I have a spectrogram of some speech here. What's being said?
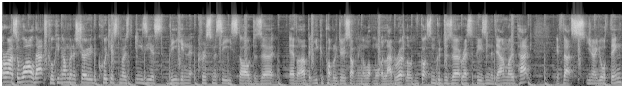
All right, so while that's cooking, I'm gonna show you the quickest, most easiest vegan Christmassy style dessert ever, but you could probably do something a lot more elaborate. Look, we've got some good dessert recipes in the download pack, if that's, you know, your thing.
